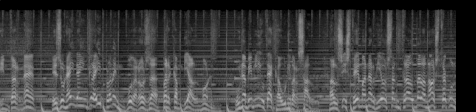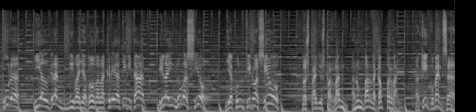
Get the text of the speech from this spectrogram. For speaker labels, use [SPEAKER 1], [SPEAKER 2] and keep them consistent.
[SPEAKER 1] Internet és una eina increïblement poderosa per canviar el món. Una biblioteca universal, el sistema nerviós central de la nostra cultura i el gran nivellador de la creativitat i la innovació. I a continuació, dos paios parlant en un bar de cap per avall. Aquí comença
